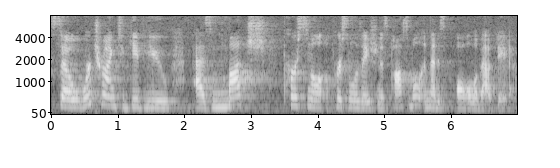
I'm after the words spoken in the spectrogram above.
So we're trying to give you as much personal personalization as possible, and that is all about data.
